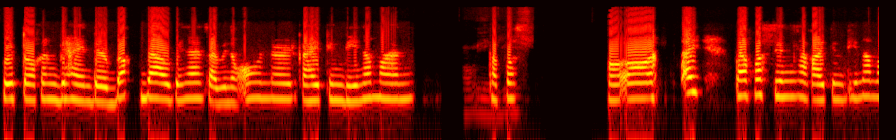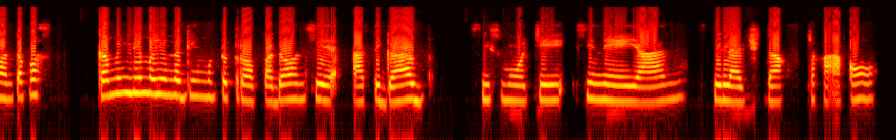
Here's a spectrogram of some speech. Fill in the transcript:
we're talking behind their back daw, ganyan, sabi ng owner, kahit hindi naman. Oh, Tapos, Oo. Ay, tapos yun nga, kahit hindi naman. Tapos, kaming lima yung naging magtatropa doon. Si Ate Gab, si Smoochie, si Neyan, si Lodge Duck, tsaka ako.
